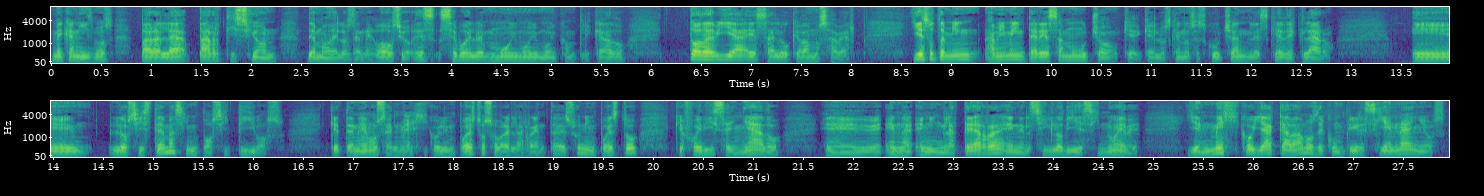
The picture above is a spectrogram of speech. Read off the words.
mecanismos para la partición de modelos de negocio. Es, se vuelve muy, muy, muy complicado. Todavía es algo que vamos a ver. Y eso también a mí me interesa mucho que, que los que nos escuchan les quede claro. Eh, los sistemas impositivos que tenemos en México, el impuesto sobre la renta, es un impuesto que fue diseñado eh, en, en, Inglaterra en el siglo XIX. Y en México ya acabamos de cumplir 100 años.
